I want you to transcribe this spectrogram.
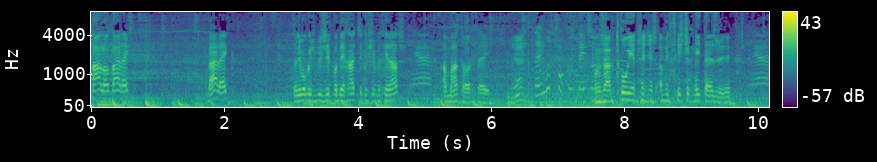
Halo, Darek. Darek. To nie mogłeś bliżej podjechać, tylko się wychylasz? Nie. Amator tej. Nie? Daj mu spokój, daj, no. On żartuje przecież, a wy jesteście hejterzy, nie? Nie.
